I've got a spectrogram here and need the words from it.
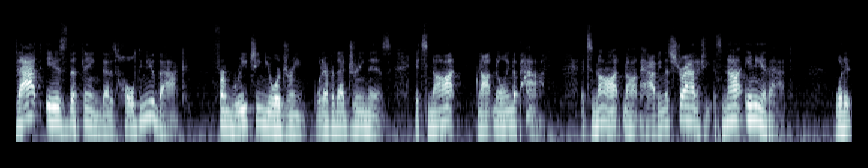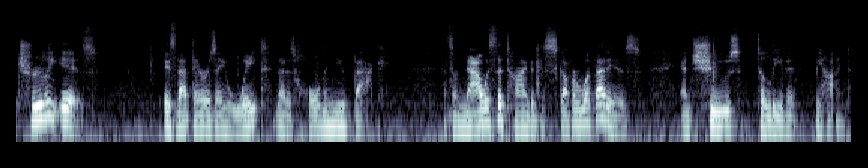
that is the thing that is holding you back from reaching your dream, whatever that dream is. It's not not knowing the path. It's not not having the strategy. It's not any of that. What it truly is is that there is a weight that is holding you back. And so now is the time to discover what that is and choose to leave it behind.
